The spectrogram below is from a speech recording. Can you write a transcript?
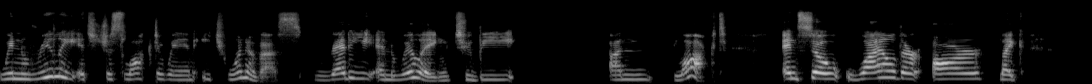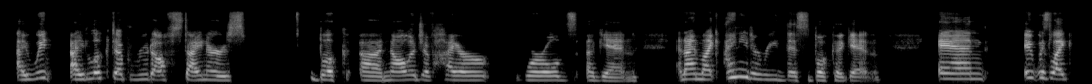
when really it's just locked away in each one of us, ready and willing to be unlocked. And so while there are like I went, I looked up Rudolf Steiner's book, uh, Knowledge of Higher Worlds again. And I'm like, I need to read this book again. And it was like,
